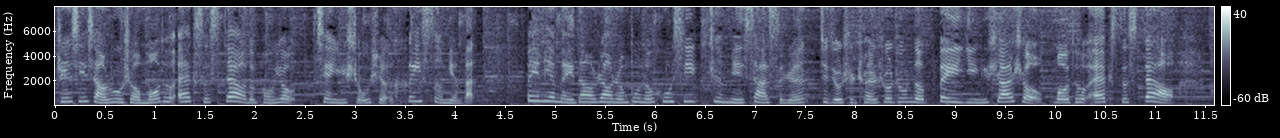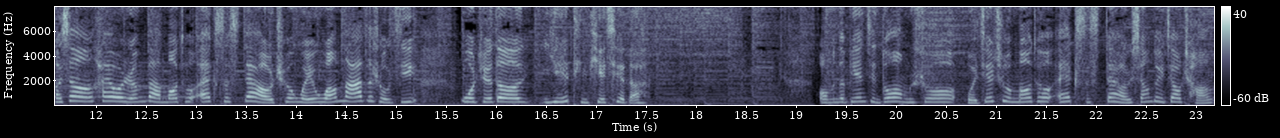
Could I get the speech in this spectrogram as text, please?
真心想入手 Moto X Style 的朋友，建议首选黑色面板。背面美到让人不能呼吸，正面吓死人，这就是传说中的背影杀手 Moto X Style。好像还有人把 Moto X Style 称为“王麻子手机”，我觉得也挺贴切的。我们的编辑 Dom 说：“我接触 Moto X Style 相对较长，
